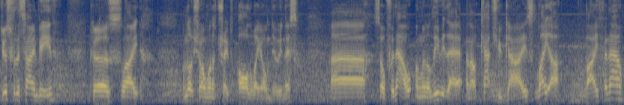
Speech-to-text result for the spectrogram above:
just for the time being because like I'm not sure I want to traipse all the way on doing this uh, so for now I'm going to leave it there and I'll catch you guys later bye for now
